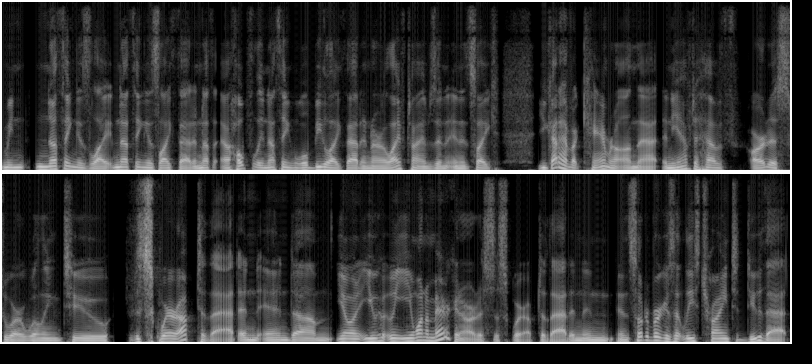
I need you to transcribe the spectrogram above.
I mean, nothing is like nothing is like that, and nothing, uh, hopefully nothing will be like that in our lifetimes. And, and it's like you got to have a camera on that, and you have to have artists who are willing to square up to that. And and um, you know, you you want American artists to square up to that, and and, and Soderbergh is at least trying to do that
